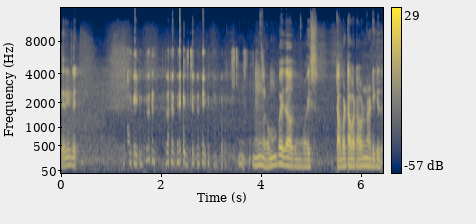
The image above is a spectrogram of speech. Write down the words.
தெரியல. ரொம்ப இதாகுது உங்க வாய்ஸ் டப டப டபன்னு அடிக்குது.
